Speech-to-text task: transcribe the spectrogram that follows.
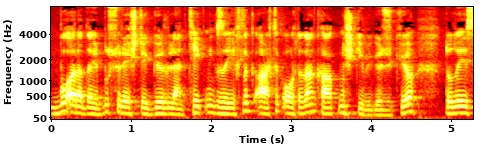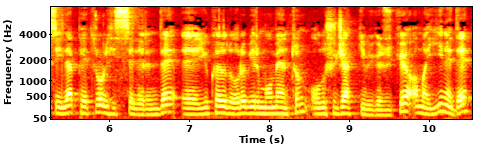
bu arada bu süreçte görülen teknik zayıflık artık ortadan kalkmış gibi gözüküyor. Dolayısıyla petrol hisselerinde yukarı doğru bir momentum oluşacak gibi gözüküyor ama yine de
